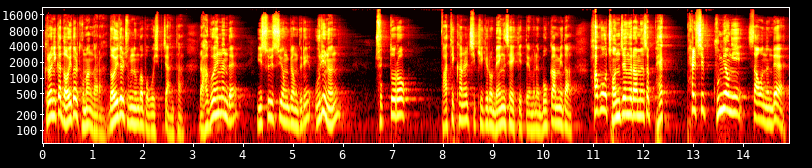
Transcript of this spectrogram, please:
그러니까 너희들 도망가라. 너희들 죽는 거 보고 싶지 않다. 라고 했는데 이 스위스 용병들이 우리는 죽도록 바티칸을 지키기로 맹세했기 때문에 못 갑니다. 하고 전쟁을 하면서 189명이 싸웠는데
